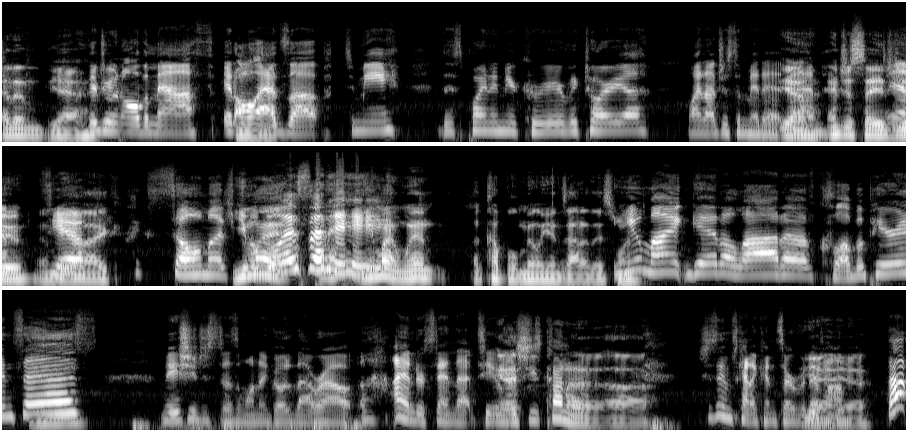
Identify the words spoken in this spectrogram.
and then yeah, They're doing all the math. It all Mhm. adds up. To me, this point in your career, Victoria, why not just admit it? yeah, man? and just say it's Yeah, you and be like, Like so much you publicity. might, you might win a couple millions out of this one. You might get a lot of club appearances. Mm-hmm. Maybe she just doesn't want to go that route. I understand that too. yeah, she's kind of uh, She seems kind of conservative, yeah, huh? yeah. That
